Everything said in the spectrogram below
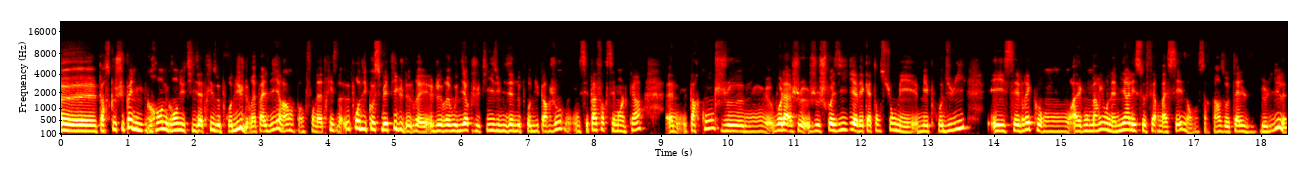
euh, parce que je suis pas une grande, grande utilisatrice de produits, je devrais pas le dire, hein, en tant que fondatrice de produits cosmétiques, je devrais, je devrais vous dire que j'utilise une dizaine de produits par jour, mais c'est pas forcément le cas. Euh, par contre, je, voilà, je, choisis avec attention mes, mes produits, et c'est vrai qu'avec mon mari, on aime bien aller se faire masser dans certains hôtels de Lille,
